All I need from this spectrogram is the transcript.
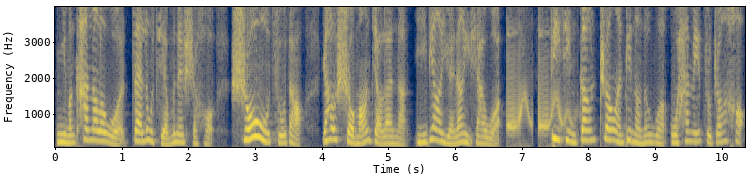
你们看到了我在录节目的时候手舞足蹈，然后手忙脚乱的，一定要原谅一下我。毕竟刚装完电脑的我，我还没组装好。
